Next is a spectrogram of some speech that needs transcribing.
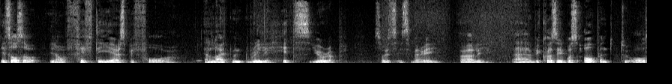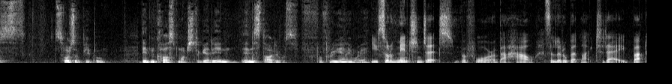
It's also, you know, 50 years before Enlightenment really hits Europe. So it's, it's very early uh, because it was open to all sorts of people. Didn't cost much to get in. In the start, it was for free anyway. You sort of mentioned it before about how it's a little bit like today, but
